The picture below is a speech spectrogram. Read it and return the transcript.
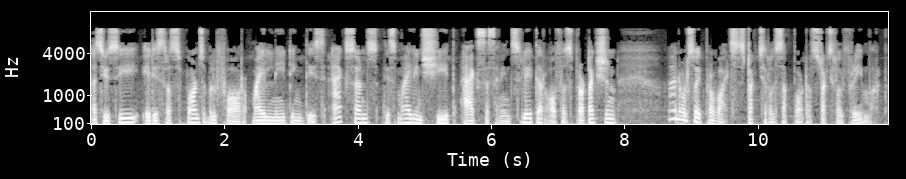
As you see, it is responsible for myelinating these axons. This myelin sheath acts as an insulator, offers protection, and also it provides structural support or structural framework.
